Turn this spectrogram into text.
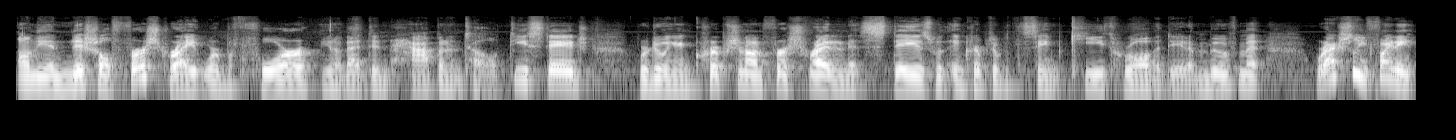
on the initial first write, where before you know that didn't happen until destage, we're doing encryption on first write and it stays with encrypted with the same key through all the data movement. We're actually finding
